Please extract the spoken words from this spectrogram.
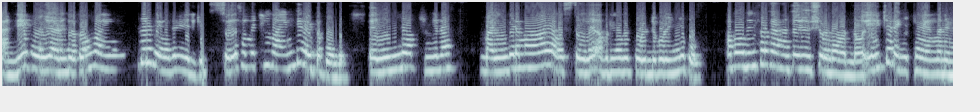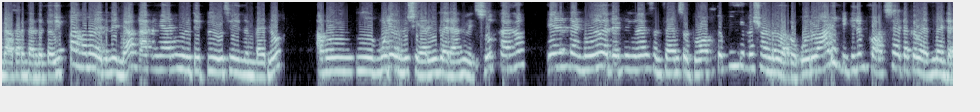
തന്നെ പോവുകയാണെങ്കിലും ഒക്കെ ഭയങ്കര വേദനയായിരിക്കും. ചില സമയത്ത് ഭയങ്കരമായിട്ട് പോകും. എല്ലാം ഇങ്ങനെ ഭയങ്കരമായ അവസ്ഥയിൽ അവിടെ ഇങ്ങനെ പൊളിഞ്ഞു പൊളിഞ്ഞു പോകും. അപ്പൊ നിങ്ങൾക്കൊക്കെ അങ്ങനത്തെ ഒരു ഇഷ്യൂ ഉണ്ടാവുന്നുണ്ടോ? എനിക്കിടയ്ക്ക് അങ്ങനെ ഉണ്ടാകാറുണ്ട് കേട്ടോ ഇപ്പൊ അങ്ങനെ വരുന്നില്ല. കാരണം ഞാൻ ഒരു ടിപ്പ് യൂസ് ചെയ്യുന്നുണ്ടായിരുന്നു. അപ്പം കൂടി ഒന്ന് ഷെയർ ചെയ്ത് തരാന്ന് വെച്ചു. കാരണം ഞാൻ രണ്ടു മൂന്ന് പേരുടെ ഇങ്ങനെ സംസാരിച്ചു അപ്പത്തേക്കും പ്രശ്നം ഉണ്ടെന്ന് പറഞ്ഞു. ഒരുപാട് ഇല്ലെങ്കിലും കുറച്ചായിട്ടൊക്കെ വരുന്നുണ്ട്.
